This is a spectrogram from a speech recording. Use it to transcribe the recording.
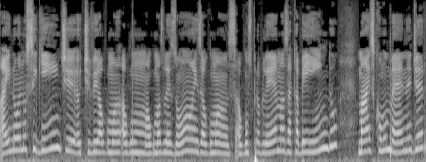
aí no ano seguinte eu tive alguma, algum, algumas lesões, algumas, alguns problemas, acabei indo, mas como manager,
